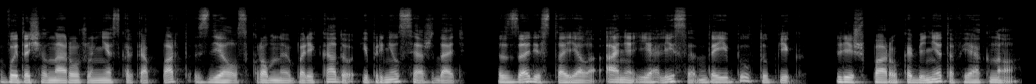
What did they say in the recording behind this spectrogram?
Вытащил наружу несколько парт, сделал скромную баррикаду и принялся ждать. Сзади стояла Аня и Алиса, да и был тупик. Лишь пару кабинетов и окно.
